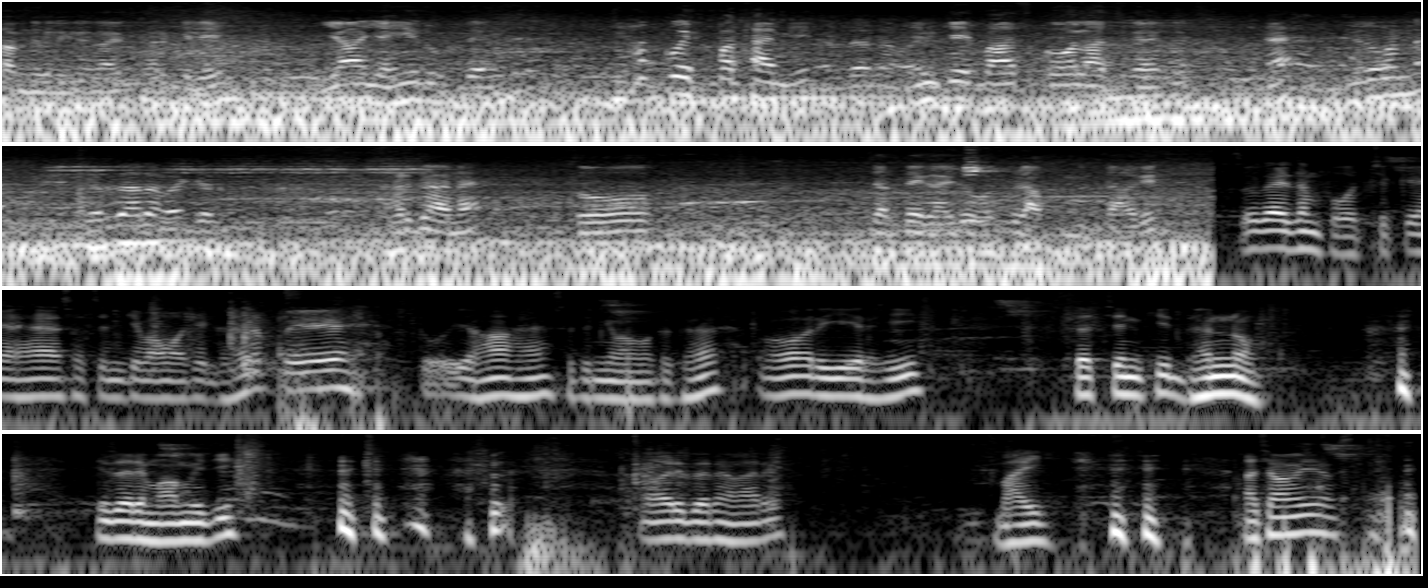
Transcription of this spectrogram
सब निकलेंगे गाइस घर के लिए। या यहीं रुकते हैं क्या कोई पता नहीं। इनके पास कॉल आ चुका है कुछ। है? घर जाना भाई घर। घर जाना है। तो चलते गाइस और फिर आपको मिलते आगे। सो गाइस हम पहुँच चुके हैं सचिन के मामा के घर पे। तो यहाँ है सचिन के मामा का घर और ये रही सचिन की धनो इधर है मामी जी। और इधर हमारे भाई। अच्छा मामी जी।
